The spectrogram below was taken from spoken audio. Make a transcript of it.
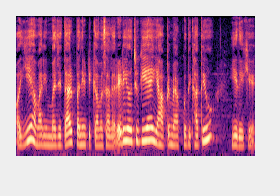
और ये हमारी मज़ेदार पनीर टिक्का मसाला रेडी हो चुकी है। यहाँ पे मैं आपको दिखाती हूँ। ये देखिए।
